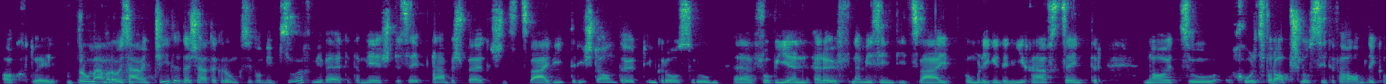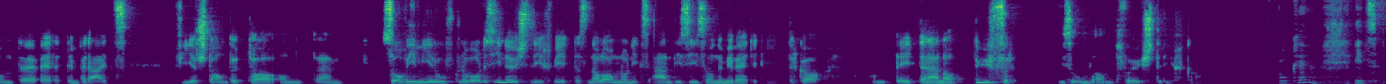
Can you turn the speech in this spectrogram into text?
aktuell. Und darum haben wir uns auch entschieden, das war auch der Grund von meinem Besuch, wir werden am 1. September spätestens zwei weitere Standorte im Grossraum äh, von Wien eröffnen. Wir sind in zwei umliegenden Einkaufszentren nahezu kurz vor Abschluss in der Verhandlung und äh, werden dann bereits vier Standorte haben. Und ähm, so wie wir aufgenommen worden sind in Österreich, wird das noch lange noch nicht das Ende sein, sondern wir werden weitergehen und dort dann auch noch tiefer ins Umland von Österreich gehen. Okay. Jetzt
